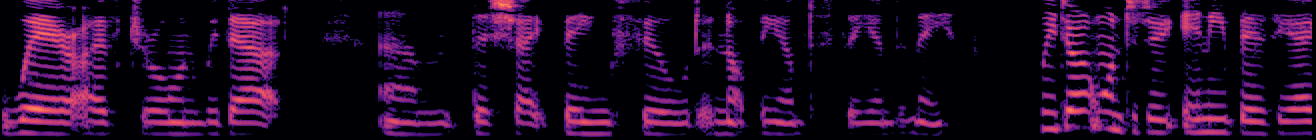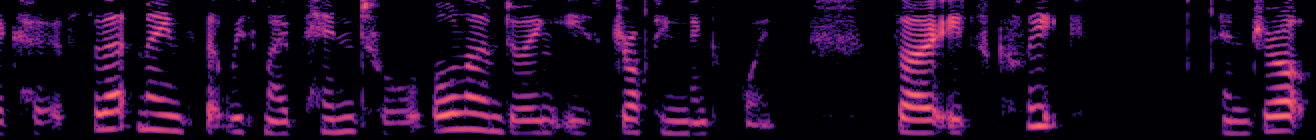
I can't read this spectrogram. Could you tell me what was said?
where I've drawn without um, the shape being filled and not being able to see underneath. We don't want to do any Bezier curves, so that means that with my pen tool, all I'm doing is dropping anchor points. So it's click and drop,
